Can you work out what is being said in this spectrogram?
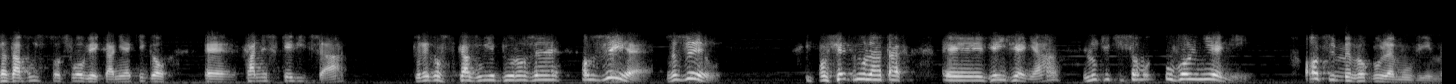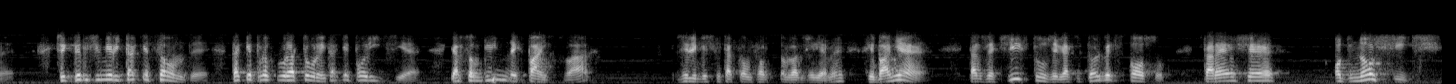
za zabójstwo człowieka, niejakiego e, którego wskazuje biuro, że on żyje, że żył. I po siedmiu latach e, więzienia ludzie ci są uwolnieni. O czym my w ogóle mówimy? Czy gdybyśmy mieli takie sądy, takie prokuratury i takie policje, jak są w innych państwach, żylibyśmy tak komfortowo, jak żyjemy? Chyba nie. Także ci, którzy w jakikolwiek sposób starają się odnosić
